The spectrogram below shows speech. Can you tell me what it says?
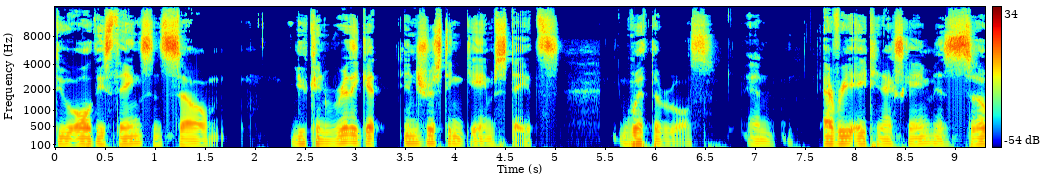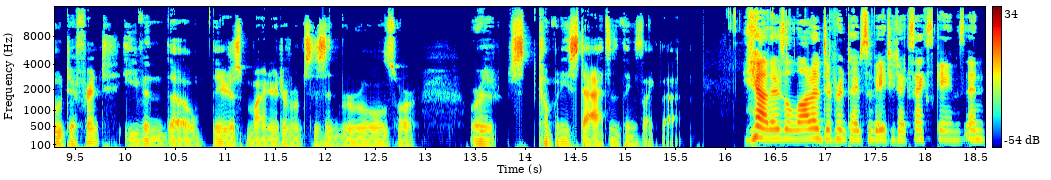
do all these things and so you can really get interesting game states with the rules. And every 18x game is so different even though they're just minor differences in rules or or company stats and things like that. Yeah, there's a lot of different types of 18xx games and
